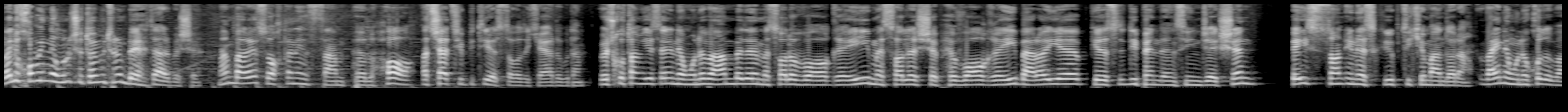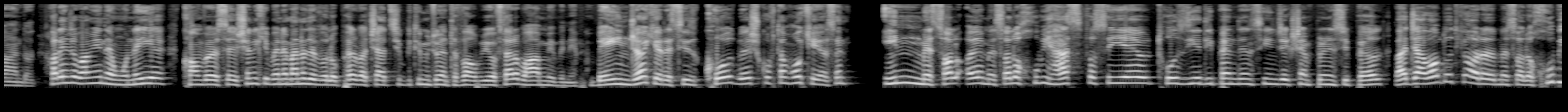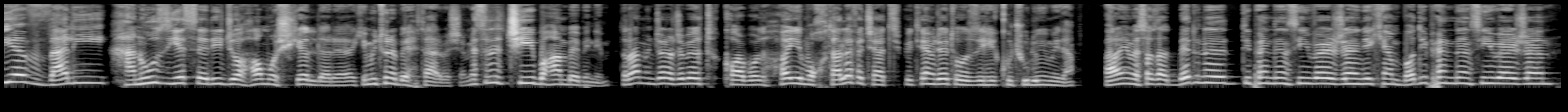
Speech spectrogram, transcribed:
ولی خب این نمونه چطور می‌تونه بهتر بشه؟ من برای ساختن این sample ها از ChatGPT استفاده کرده بودم. بهش گفتم یه سری نمونه بهم بده مثال واقعی مثال شبه واقعی برای پیرستی dependency injection بیستان این script ی که من دارم و این نمونه کد رو به من داد. حالا اینجا با هم یه نمونه conversation ی که بین من developer و ChatGPT می‌تونه اتفاق بیفته رو با هم می‌بینیم. به اینجا که رسید کد بهش گفتم okay اصلا این مثال آیا مثال خوبی هست واسه یه توضیح dependency injection principle و جواب داد که آره مثال خوبیه ولی هنوز یه سری جاها مشکل داره که می‌تونه بهتر بشه. مثل چی؟ با هم ببینیم. دارم اینجا راجع به کاربردهای مختلف ChatGPT اینجا توضیح کوچولویی میدم. برای مثال زد بدون dependency inversion یکی هم با dependency inversion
